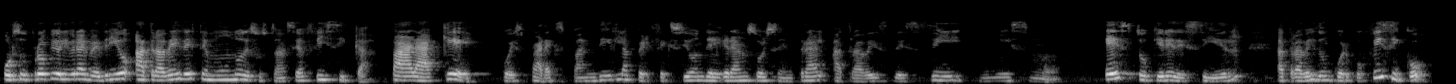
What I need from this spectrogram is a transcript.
Por su propio libre albedrío a través de este mundo de sustancia física. ¿Para qué? Pues para expandir la perfección del gran sol central a través de sí mismo. Esto quiere decir a través de un cuerpo físico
